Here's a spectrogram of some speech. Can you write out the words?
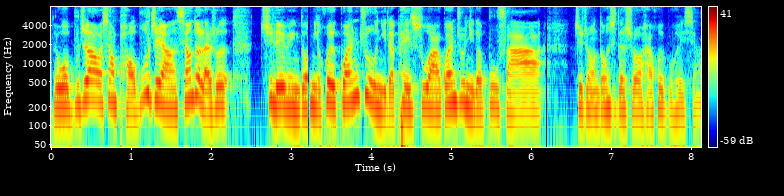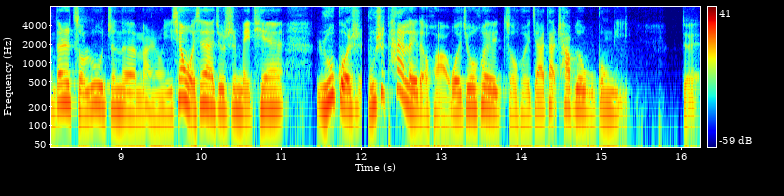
对，我不知道像跑步这样相对来说剧烈运动，你会关注你的配速啊，关注你的步伐啊。这种东西的时候还会不会想？但是走路真的蛮容易。像我现在就是每天，如果是不是太累的话，我就会走回家，大差不多五公里，对。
